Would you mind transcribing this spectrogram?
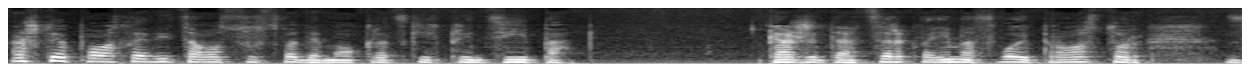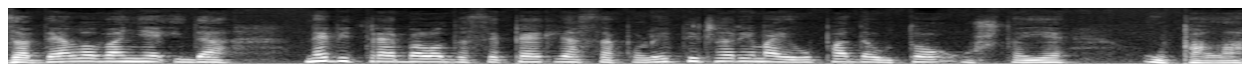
a što je posledica osustva demokratskih principa. Kaže da crkva ima svoj prostor za delovanje i da ne bi trebalo da se petlja sa političarima i upada u to u šta je upala.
